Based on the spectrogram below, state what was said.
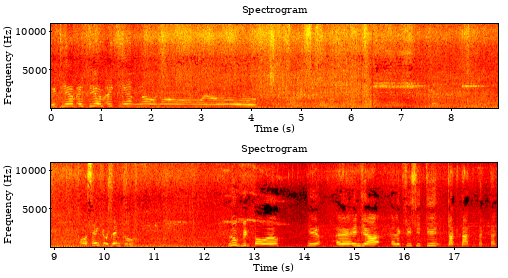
ATM, ATM, ATM, no, no. Oh, Senko, Senko. Look, big power. Here, uh, India, electricity, tac, tac, tac, tac.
